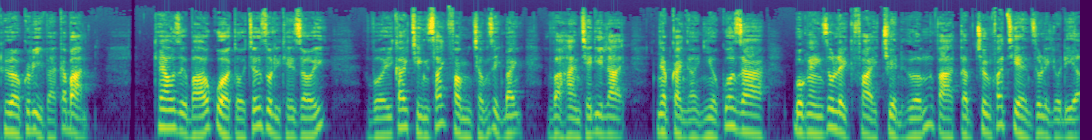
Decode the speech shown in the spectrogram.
Thưa quý vị và các bạn, theo dự báo của Tổ chức Du lịch Thế giới, với các chính sách phòng chống dịch bệnh và hạn chế đi lại, nhập cảnh ở nhiều quốc gia, buộc ngành du lịch phải chuyển hướng và tập trung phát triển du lịch nội địa.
